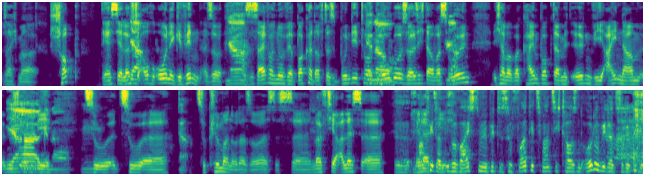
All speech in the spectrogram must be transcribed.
sag ich mal, Shop. Der ist ja läuft ja. Ja. auch ohne Gewinn. Also Ja. das ist einfach nur, wer Bock hat auf das Bundy Talk Genau. Logo, soll sich da was Ja. holen. Ich habe aber keinen Bock damit irgendwie Einnahmen irgendwie, Ja, irgendwie genau. Mhm. zu zu äh, Ja. zu kümmern oder so. Es ist äh, läuft hier alles äh, Äh, relativ. dann überweist du mir bitte sofort die 20.000 Euro wieder zurück, die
